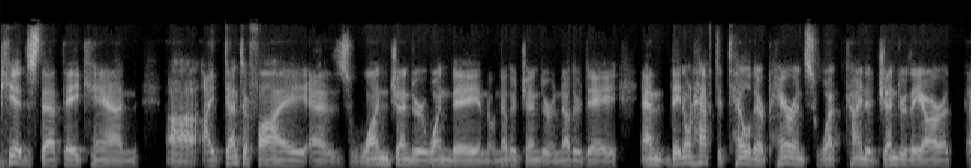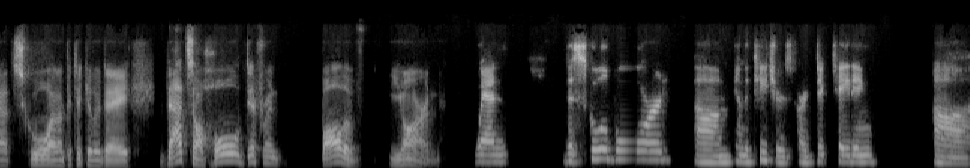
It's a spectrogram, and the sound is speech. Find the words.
kids that they can uh, identify as one gender one day and another gender another day, and they don't have to tell their parents what kind of gender they are at, at school on a particular day. That's a whole different ball of yarn. When the school board um, and the teachers are dictating uh,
